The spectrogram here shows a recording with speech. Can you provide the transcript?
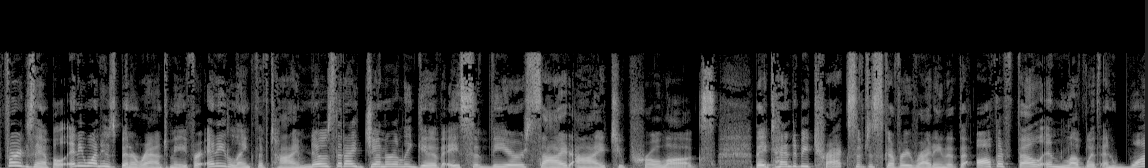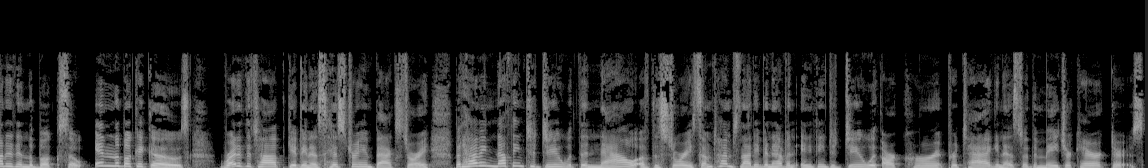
For example, anyone who's been around me for any length of time knows that I generally give a severe side eye to prologues. They tend to be tracks of discovery writing that the author fell in love with and wanted in the book, so in the book it goes, right at the top, giving us history and backstory, but having nothing to do with the now of the story, sometimes not even having anything to do with our current protagonist or the major characters.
